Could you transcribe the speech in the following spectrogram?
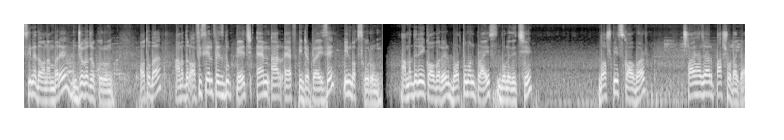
স্ক্রিনে দেওয়া নাম্বারে যোগাযোগ করুন। অথবা আমাদের official Facebook page M R F এন্টারপ্রাইজে ইনবক্স করুন। আমাদের এই কভারের বর্তমান প্রাইস বলে দিচ্ছি দশ পিস কভার ছয় হাজার পাঁচশো টাকা।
